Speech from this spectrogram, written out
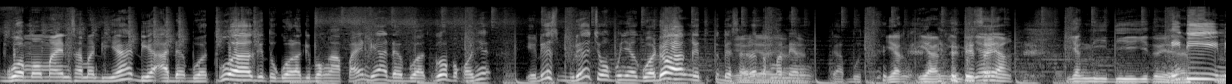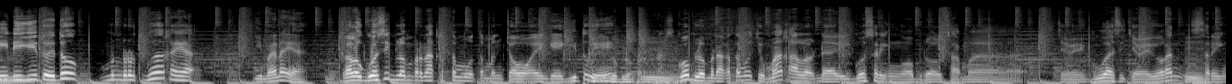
gue mau main sama dia dia ada buat gue gitu. Gue lagi mau ngapain dia ada buat gue pokoknya ya dia dia cuma punya gue doang gitu. Tuh biasanya Iya, iya, teman iya, yang gabut. Yang yang intinya yang yang needy gitu ya. Nidi, Hmm. nidi gitu. Itu menurut gua kayak gimana ya? Kalau gue sih belum pernah ketemu temen cowok yang kayak gitu Gue ya. juga belum pernah. Hmm. Gue belum pernah ketemu cuma kalau dari gue sering ngobrol sama cewek gue sih cewek gue kan Hmm. sering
